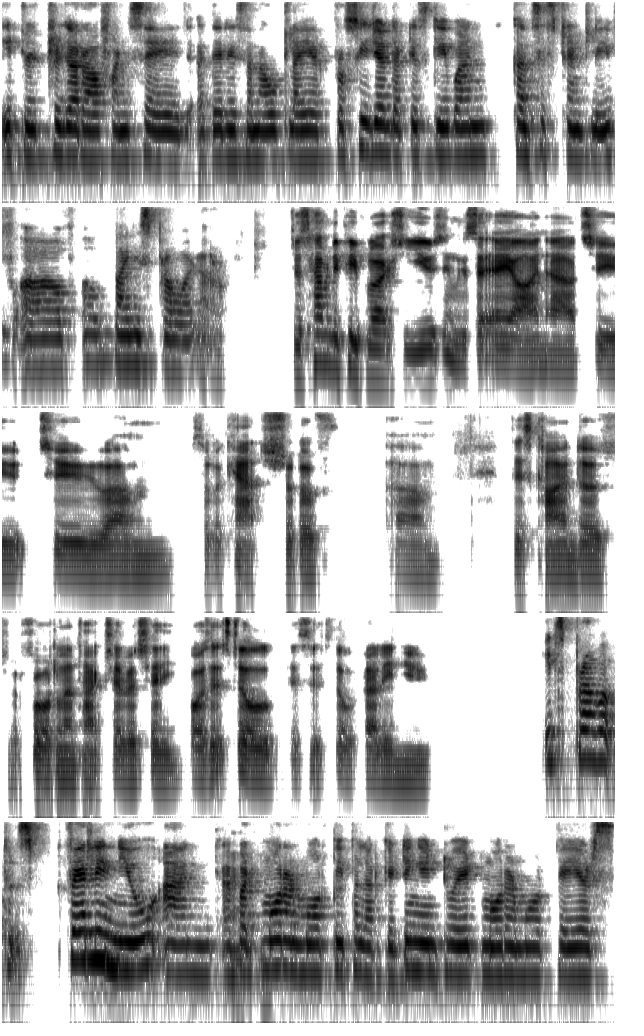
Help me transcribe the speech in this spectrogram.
it will trigger off and say there is an outlier procedure that is given consistently uh, by this provider. Just how many people are actually using this AI now to to um, sort of catch sort of um, this kind of fraudulent activity, or is it still is it still fairly new? It's probably fairly new, and mm-hmm. but more and more people are getting into it. More and more payers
